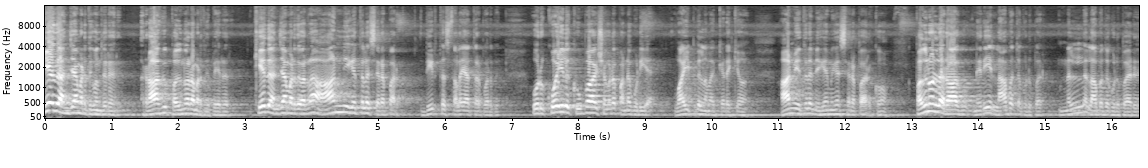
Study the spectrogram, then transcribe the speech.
கேது அஞ்சாம் இடத்துக்கு வந்துடுறாரு. ராகு பதினோராம் இடத்துக்கு போயிடுறாரு. கேது அஞ்சாம் இடத்துக்கு வரனா ஆன்மீகத்தில் சிறப்பாக இருக்கும். தீர்த்த ஸ்தல யாத்திரை போகிறது ஒரு கோயிலுக்கு உபாஷம் கூட பண்ணக்கூடிய வாய்ப்புகள் நமக்கு கிடைக்கும். ஆன்மீகத்தில் மிக மிக சிறப்பாக இருக்கும். பதினொன்றில் ராகு நிறைய லாபத்தை கொடுப்பார். நல்ல லாபத்தை கொடுப்பாரு.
